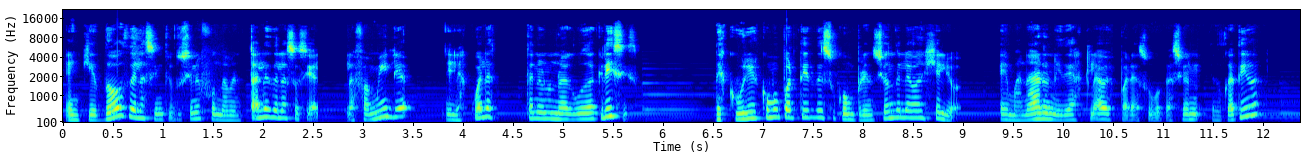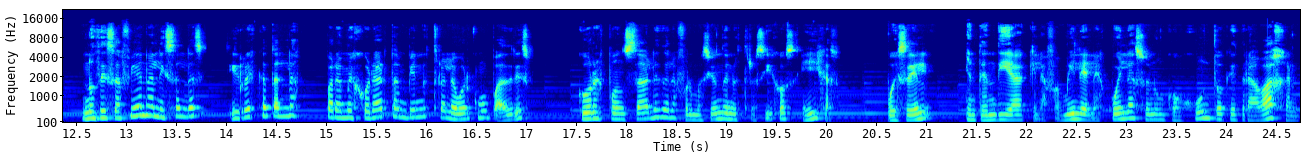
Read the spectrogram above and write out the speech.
en que dos de las instituciones fundamentales de la sociedad, la familia y la escuela, están en una aguda crisis. Descubrir cómo a partir de su comprensión del Evangelio emanaron ideas claves para su vocación educativa, nos desafía a analizarlas y rescatarlas para mejorar también nuestra labor como padres corresponsables de la formación de nuestros hijos e hijas, pues él entendía que la familia y la escuela son un conjunto que trabajan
